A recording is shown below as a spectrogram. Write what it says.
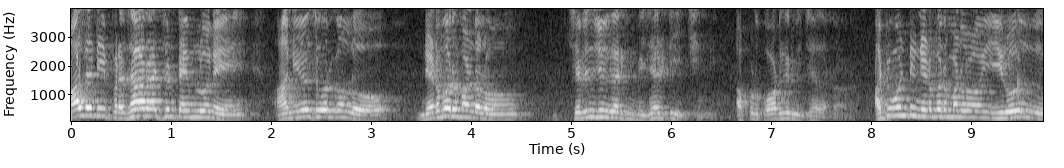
ఆల్రెడీ ప్రజారాజ్యం టైంలోనే ఆ నియోజకవర్గంలో నిడమరు మండలం చిరంజీవి గారికి మెజారిటీ ఇచ్చింది. అప్పుడు కోటగిరి విద్యాధరరావు అటువంటి నిడమరు మండలం ఈరోజు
